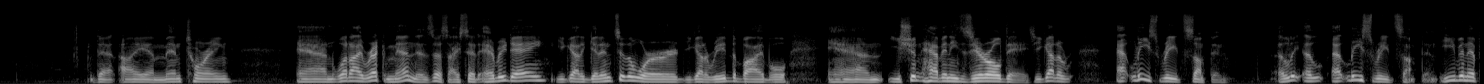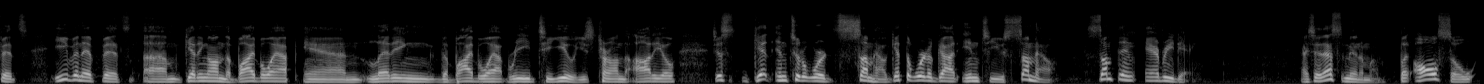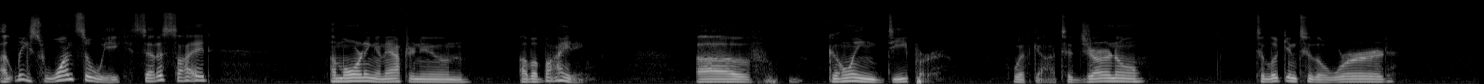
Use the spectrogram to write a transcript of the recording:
that I am mentoring. And what I recommend is this I said, every day you got to get into the Word, you got to read the Bible, and you shouldn't have any zero days. You got to at least read something at, le- at least read something, even if it's even if it's um, getting on the Bible app and letting the Bible app read to you. You just turn on the audio. Just get into the Word somehow. Get the Word of God into you somehow. Something every day. I say that's the minimum, but also at least once a week, set aside a morning and afternoon of abiding, of going deeper with God, to journal, to look into the Word,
